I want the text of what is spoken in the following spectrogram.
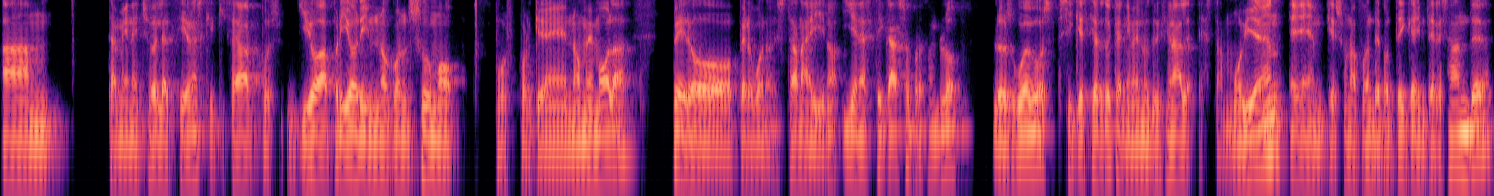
también he hecho elecciones que quizá pues yo a priori no consumo pues porque no me mola, pero, pero bueno, están ahí, ¿no? Y en este caso, por ejemplo, los huevos sí que es cierto que a nivel nutricional están muy bien, em, que es una fuente proteica interesante,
